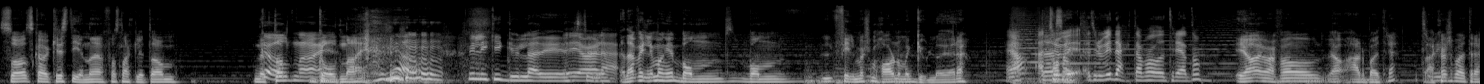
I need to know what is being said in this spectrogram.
så skal Kristine få snakke litt om nettopp Golden Eye. Golden Eye. Ja. Vi liker gull her i studio. det. Det er veldig mange Bond- Bond-filmer som har noe med gull å gjøre. Ja, jeg, tror vi, jeg tror vi dekket dem alle tre nå. Ja, i hvert fall ja, Er det bare tre? Det er kanskje bare tre.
